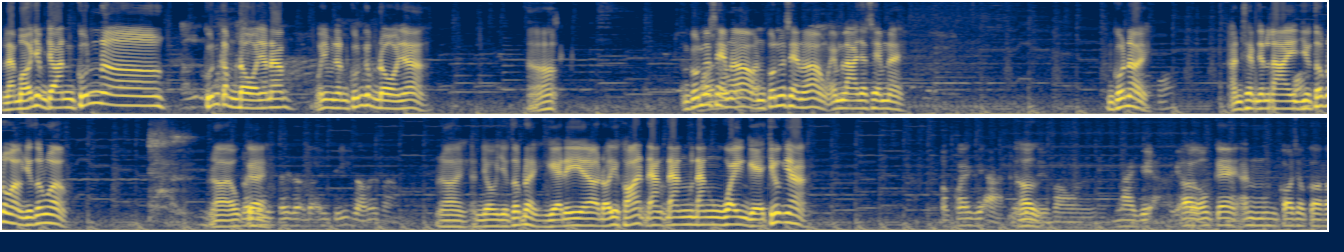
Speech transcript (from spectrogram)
Là mở giùm cho anh cuốn uh, cuốn cầm đồ nha nam. Mở giùm cho anh cuốn cầm đồ nha đó. Anh cuốn có xem nữa không? Anh cuốn có xem nữa không? Em like cho xem này. Anh cuốn ơi anh xem trên like youtube đúng không? Youtube đúng không? Rồi ok. Rồi anh vô youtube đây. Ghẹ đi ờ, đổi gì khó. Đang đang đang quay ghẹ trước nha. Quay ả để, Ừ. để vào like ghẹ ghẹ ờ ok. Anh coi sao coi.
